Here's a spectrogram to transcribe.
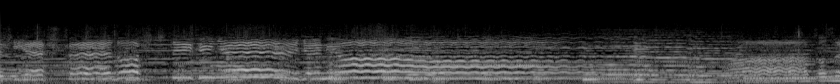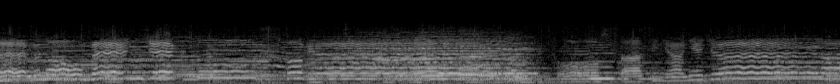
Będziesz jeszcze dość tych niedziel miał, a co ze mną będzie, któż to wie? Ostatnia niedziela,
